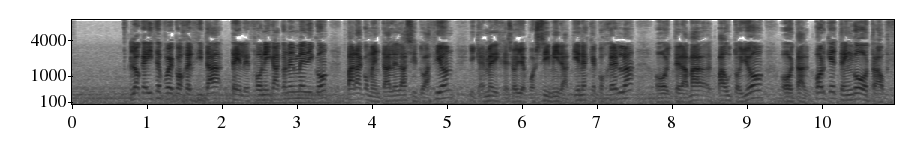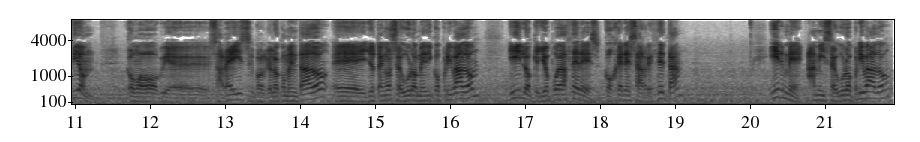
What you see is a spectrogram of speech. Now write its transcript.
lo que hice fue coger cita telefónica con el médico para comentarle la situación y que él me dijese, oye, pues sí, mira, tienes que cogerla o te la pauto yo o tal, porque tengo otra opción como eh, sabéis, porque lo he comentado, eh, yo tengo seguro médico privado y lo que yo puedo hacer es coger esa receta, irme a mi seguro privado,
